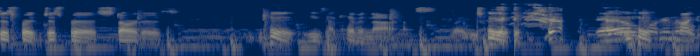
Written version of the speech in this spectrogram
just for just for starters, he's like Kevin Knox. Like, Yeah, Yeah. fucking Mike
